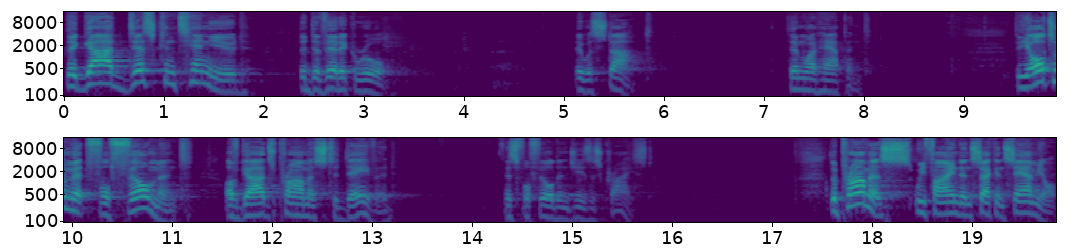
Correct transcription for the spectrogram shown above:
that God discontinued the Davidic rule. It was stopped. Then what happened? The ultimate fulfillment of God's promise to David is fulfilled in Jesus Christ. The promise we find in 2 Samuel.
